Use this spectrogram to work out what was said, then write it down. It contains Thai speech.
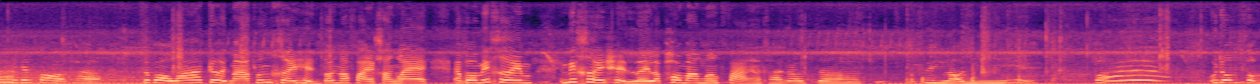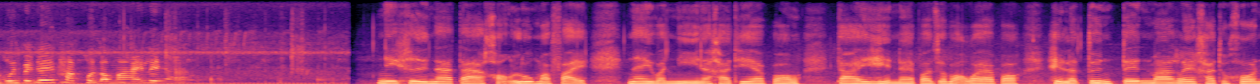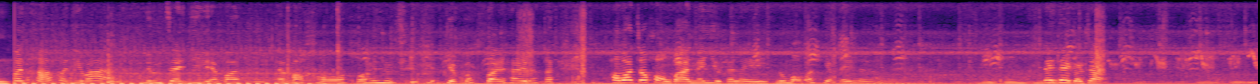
มากันต่อค่ะ จะบอกว่าเกิดมาเพิ่งเคยเห็นต้นมะไฟครั้งแรกแอปเปิลไม่เคยไม่เคยเห็นเลยแล้วพอมาเมืองฝางนะคะ เราเจอสิ่งเหล่านี้ว้าวอุดมสมบูรณ์ไปด้วยผักผลไม้เลยอะนี่คือหน้าตาของลูกมะไฟในวันนี้นะคะ ที่แอปเปอได้เห็นนะแอปเปอจะบอกว่าแอปเปอเห็นแล้วตื่นเต้นมากเลยค่ะทุกคนเพื่อนคะพอดีว่าลืมใจดีแอปเปิลแอปเปิล ขอขอให้ลุงเก็บมะไฟให้นะคะ เพราะว่าเจ้าของบ้านไม่อยู่ก็เลยลุงบอกว่าเก็บได้เลย ได้ได้ก็จะ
